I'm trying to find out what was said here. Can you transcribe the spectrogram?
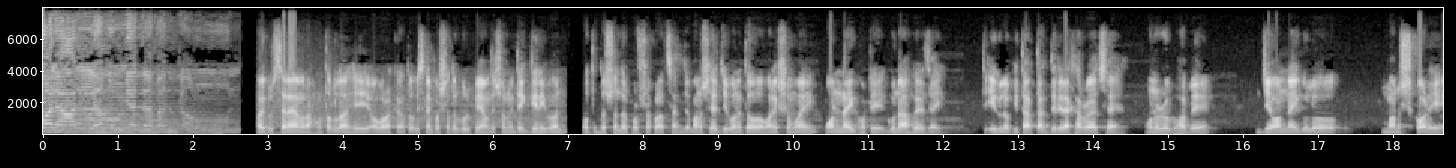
ولعلهم يتفكرون ওয়ালাইকুম সালাম রহমতুল্লাহ ওবরাকাত ইসলাম প্রসাদ গ্রুপে আমাদের সম্মিলিত একদিন ইবন অত্যন্ত সুন্দর প্রশ্ন করেছেন যে মানুষের জীবনে তো অনেক সময় অন্যায় ঘটে গুনাহ হয়ে যায় তো এগুলো কি তার তাকদিরে রাখা রয়েছে অনুরূপভাবে যে অন্যায়গুলো মানুষ করে,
